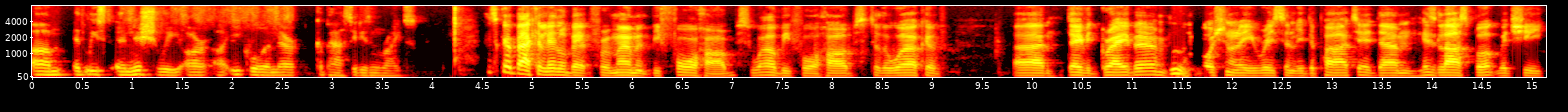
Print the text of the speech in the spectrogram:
um, at least initially, are uh, equal in their capacities and rights. Let's go back a little bit for a moment before Hobbes, well before Hobbes, to the work of uh, David Graeber, unfortunately recently departed. Um, his last book, which he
